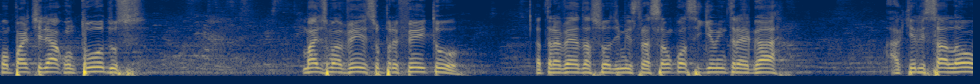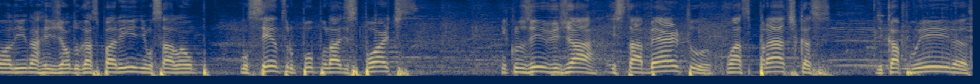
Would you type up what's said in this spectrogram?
compartilhar com todos, mais uma vez o prefeito, através da sua administração, conseguiu entregar aquele salão ali na região do Gasparini, um salão, um centro popular de esportes, inclusive já está aberto com as práticas de capoeiras,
